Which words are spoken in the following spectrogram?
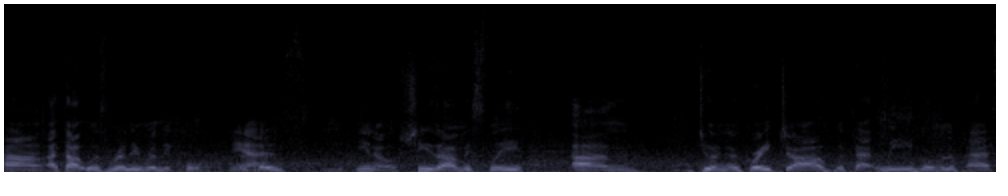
Uh, I thought was really really cool Yeah. because you know she's obviously um, doing a great job with that league over the past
